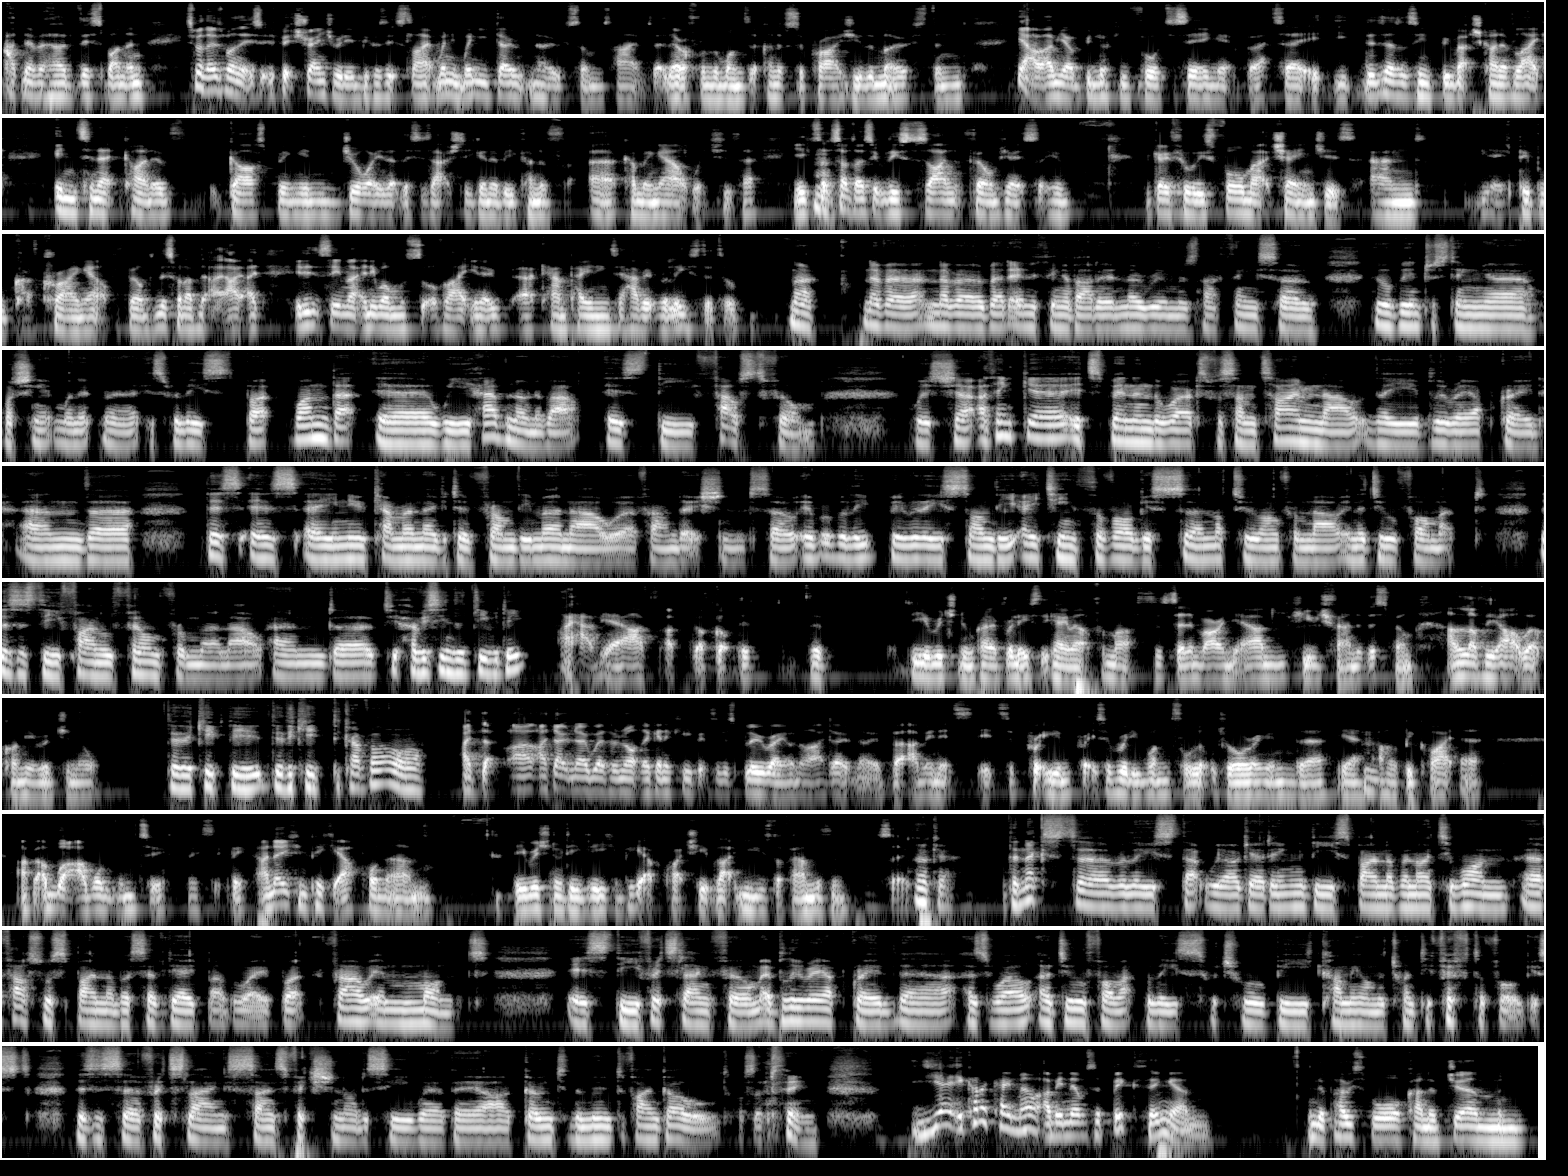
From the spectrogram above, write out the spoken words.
I'd never heard of this one, and it's one of those ones. It's a bit strange, really, because it's like when when you don't know, sometimes they're often the ones that kind of surprise you the most. And yeah, I mean, I'd be looking forward to seeing it, but uh, it, it, there doesn't seem to be much kind of like internet kind of gasping in joy that this is actually going to be kind of uh, coming out. Which is uh, you, sometimes with these silent films, you know, it's like, you, we go through all these format changes and you know, people kind of crying out for films. And this one, I, I, it didn't seem like anyone was sort of like, you know, uh, campaigning to have it released at all. no, never never read anything about it. No rumors, nothing. So it will be interesting uh, watching it when it uh, is released. But one that uh, we have known about is the Faust film. Which uh, I think uh, it's been in the works for some time now, the Blu-ray upgrade, and uh, this is a new camera negative from the Murnau uh, Foundation. So it will be released on the 18th of August, uh, not too long from now, in a dual format. This is the final film from Murnau. And uh, do, have you seen the DVD? I have, yeah. I've, I've, I've got the, the the original kind of release that came out from Masters of Cinema, and yeah, I'm a huge fan of this film. I love the artwork on the original. Did they keep the Did they keep the cover or? I, d- I I don't know whether or not they're going to keep it for this Blu-ray or not. I don't know, but I mean, it's it's a pretty it's a really wonderful little drawing, and uh, yeah, I'll be quite. Uh, I, I, well, I want them to basically. I know you can pick it up on um, the original DVD. You can pick it up quite cheap, like used off Amazon. So Okay. The next uh, release that we are getting, the Spine number 91, uh, Faust was Spine number 78, by the way, but Frau im Mond is the Fritz Lang film, a Blu-ray upgrade uh, as well, a dual format release, which will be coming on the 25th of August. This is uh, Fritz Lang's science fiction odyssey where they are going to the moon to find gold or something. yeah, it kind of came out. I mean, there was a big thing um, in the post-war kind of German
